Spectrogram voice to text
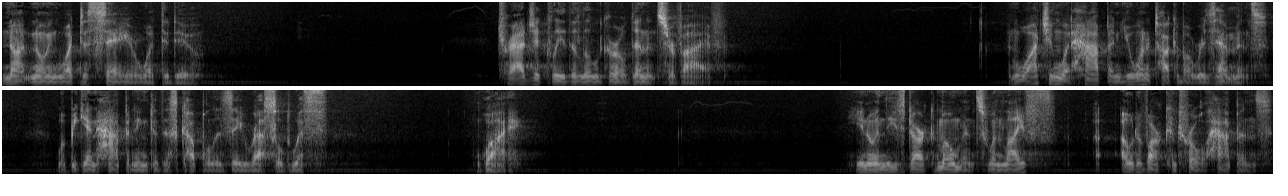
not knowing what to say or what to do. Tragically, the little girl didn't survive. And watching what happened, you want to talk about resentments. What began happening to this couple as they wrestled with why. You know, in these dark moments when life uh, out of our control happens,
